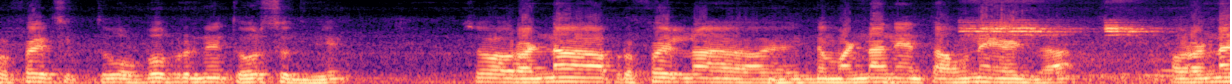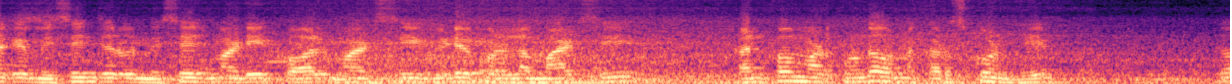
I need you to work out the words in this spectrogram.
ಪ್ರೊಫೈಲ್ ಸಿಕ್ತು. ಒಬ್ಬೊಬ್ರನ್ನೇ ತೋರಿಸಿದ್ವಿ. ಸೊ ಅವ್ರ ಅಣ್ಣ ಪ್ರೊಫೈಲ್ನ ನಮ್ಮ ಅಣ್ಣನೇ ಅಂತ ಅವನೇ ಹೇಳ್ದ. ಅವ್ರ ಅಣ್ಣಗೆ ಮೆಸೇಂಜರಲ್ಲಿ ಮೆಸೇಜ್ ಮಾಡಿ ಕಾಲ್ ಮಾಡಿಸಿ ವಿಡಿಯೋ ಕಾಲ್ ಎಲ್ಲ ಮಾಡಿಸಿ ಕನ್ಫರ್ಮ್ ಮಾಡಿಕೊಂಡು ಅವ್ರನ್ನ ಕರೆಸ್ಕೊಂಡ್ವಿ. ಸೊ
